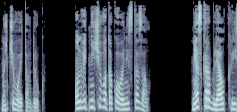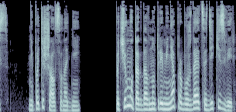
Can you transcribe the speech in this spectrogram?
Но с чего это вдруг? Он ведь ничего такого не сказал. Не оскорблял Крис, не потешался над ней. Почему тогда внутри меня пробуждается дикий зверь,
